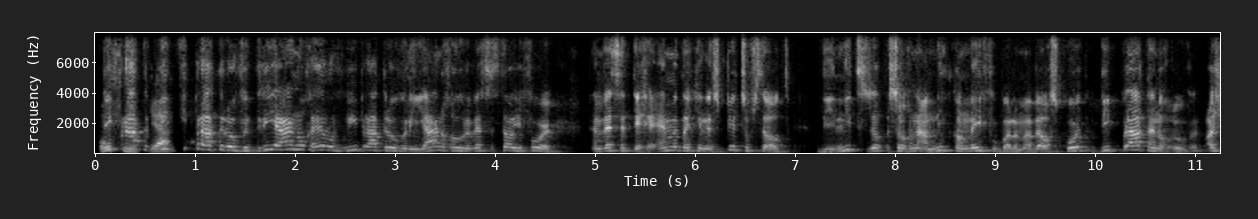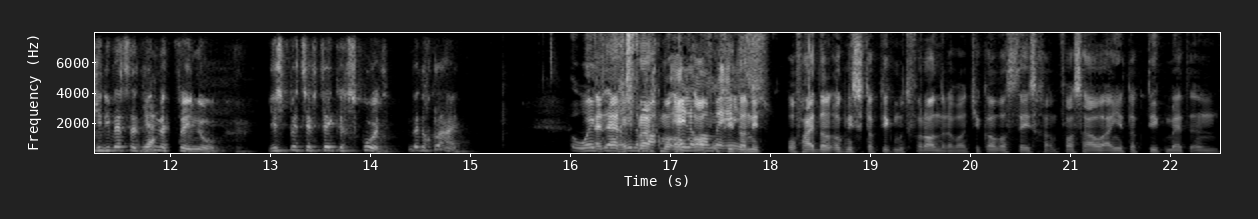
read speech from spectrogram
Wie praat, er, ja. wie praat, er over drie jaar nog, hè? of wie praat er over een jaar nog over de wedstrijd? Stel je voor, een wedstrijd tegen Emmen, dat je een spits opstelt die niet, zo, zogenaamd niet kan meevoetballen, maar wel scoort. Wie praat daar nog over? Als je die wedstrijd wint met 2-0, je spits heeft twee keer gescoord, ben je toch klaar? En ergens vraag ik me ook af of, je dan niet, of hij dan ook niet zijn tactiek moet veranderen. Want je kan wel steeds gaan vasthouden aan je tactiek met een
